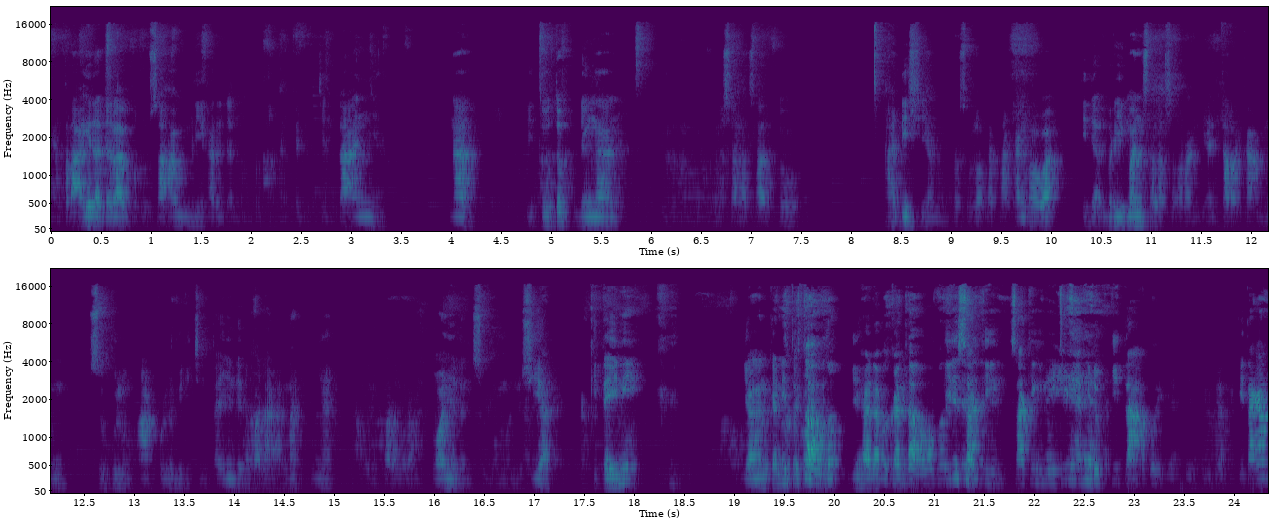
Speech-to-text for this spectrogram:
Yang terakhir adalah berusaha memelihara dan mempertahankan kecintaannya. Nah, ditutup dengan uh, salah satu hadis yang Rasulullah katakan bahwa tidak beriman salah seorang di antara kamu sebelum aku lebih dicintainya daripada anaknya, daripada orang tuanya dan semua manusia. Nah, kita ini jangankan itu kalau dihadapkan ini saking saking lucunya hidup kita. Oh, iya, iya. Nah, kita kan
